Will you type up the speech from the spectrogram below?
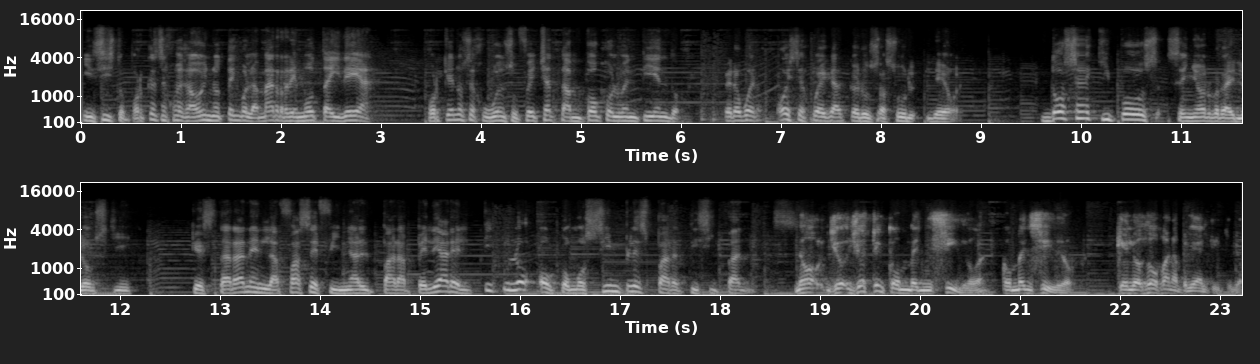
Insisto, ¿por qué se juega hoy? No tengo la más remota idea. ¿Por qué no se jugó en su fecha? Tampoco lo entiendo. Pero bueno, hoy se juega Cruz Azul León. Dos equipos, señor Brailovsky, que estarán en la fase final para pelear el título o como simples participantes. No, yo, yo estoy convencido, ¿eh? convencido que los dos van a pelear el título.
